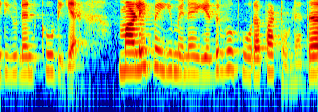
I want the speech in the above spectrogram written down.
இடியுடன் கூடிய மழை பெய்யும் என எதிர்வு கூறப்பட்டுள்ளது.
